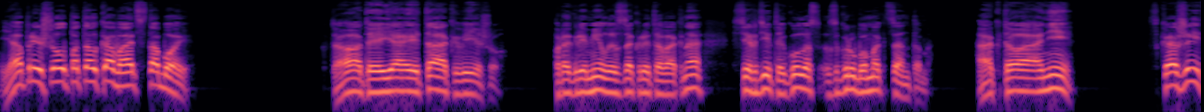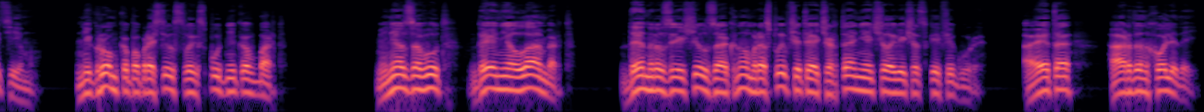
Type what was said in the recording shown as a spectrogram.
Я пришел потолковать с тобой!» «Кто ты, я и так вижу!» — прогремел из закрытого окна сердитый голос с грубым акцентом. «А кто они?» «Скажите ему», — негромко попросил своих спутников Барт. «Меня зовут Дэниел Ламберт». Дэн различил за окном расплывчатые очертания человеческой фигуры. А это Арден Холидей.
